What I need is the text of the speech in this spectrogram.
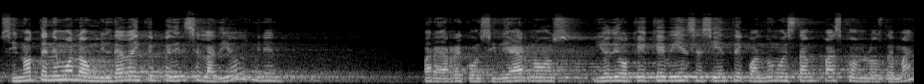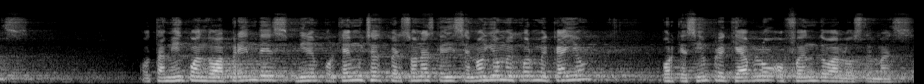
si no tenemos la humildad hay que pedírsela a Dios, miren para reconciliarnos. Yo digo que qué bien se siente cuando uno está en paz con los demás. O también cuando aprendes, miren, porque hay muchas personas que dicen, no, yo mejor me callo porque siempre que hablo ofendo a los demás.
